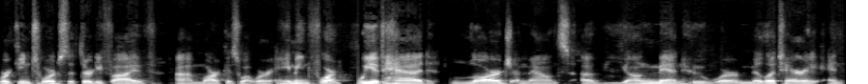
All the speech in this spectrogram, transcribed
working towards the 35 uh, mark is what we're aiming for. We have had large amounts of young men who were military and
